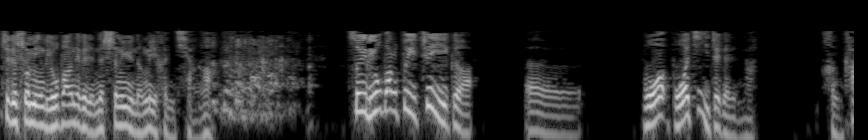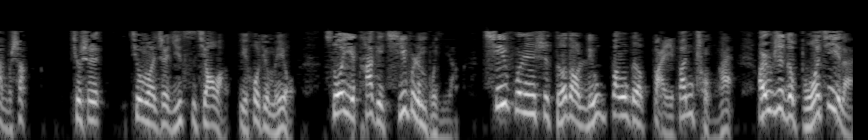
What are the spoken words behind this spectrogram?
这个说明刘邦这个人的生育能力很强啊。所以刘邦对这个呃薄薄季这个人呢，很看不上，就是就么这一次交往以后就没有。所以他给戚夫人不一样，戚夫人是得到刘邦的百般宠爱，而这个薄季呢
